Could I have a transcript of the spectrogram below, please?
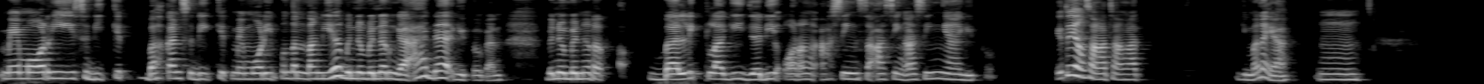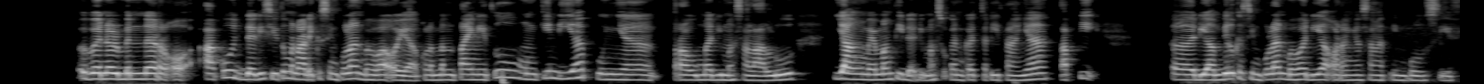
memori sedikit bahkan sedikit memori pun tentang dia bener-bener nggak ada gitu kan. Bener-bener balik lagi jadi orang asing seasing-asingnya gitu. Itu yang sangat-sangat gimana ya hmm, bener-bener oh, aku dari situ menarik kesimpulan bahwa oh ya Clementine itu mungkin dia punya trauma di masa lalu yang memang tidak dimasukkan ke ceritanya tapi eh, diambil kesimpulan bahwa dia orang yang sangat impulsif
